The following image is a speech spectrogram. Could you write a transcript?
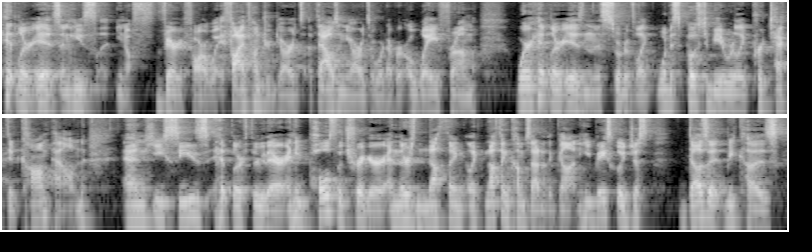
Hitler is, and he's you know very far away, 500 yards, 1,000 yards, or whatever away from where Hitler is in this sort of like what is supposed to be a really protected compound. And he sees Hitler through there, and he pulls the trigger, and there's nothing like nothing comes out of the gun. He basically just does it because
